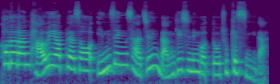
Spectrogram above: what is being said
커다란 바위 앞에서 인생 사진 남기시는 것도 좋겠습니다.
